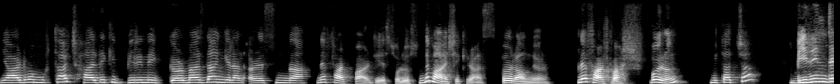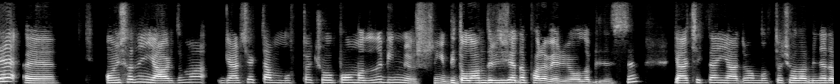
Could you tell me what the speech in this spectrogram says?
yardıma muhtaç haldeki birini görmezden gelen arasında ne fark var diye soruyorsun değil mi Ayşe Kiraz? Böyle anlıyorum. Ne fark var? Buyurun. Mithatcan? Birinde e, o insanın yardıma gerçekten muhtaç olup olmadığını bilmiyorsun. Bir dolandırıcıya da para veriyor olabilirsin. Gerçekten yardıma muhtaç olan birine de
